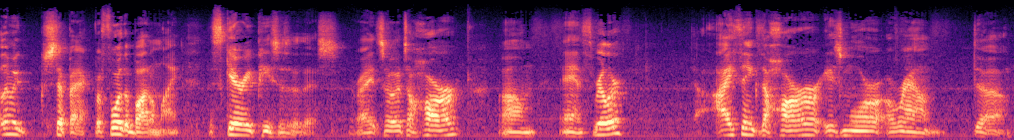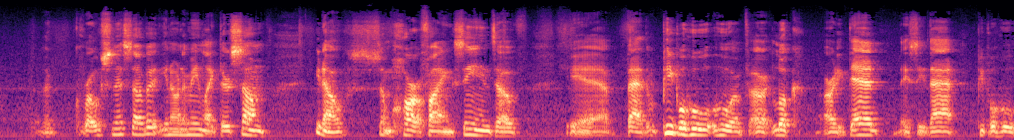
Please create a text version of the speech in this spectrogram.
Let me step back. Before the bottom line, the scary pieces of this, right? So it's a horror um, and thriller. I think the horror is more around the, the grossness of it. You know what I mean? Like there's some, you know, some horrifying scenes of, yeah, bad people who who have, uh, look already dead. They see that people who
